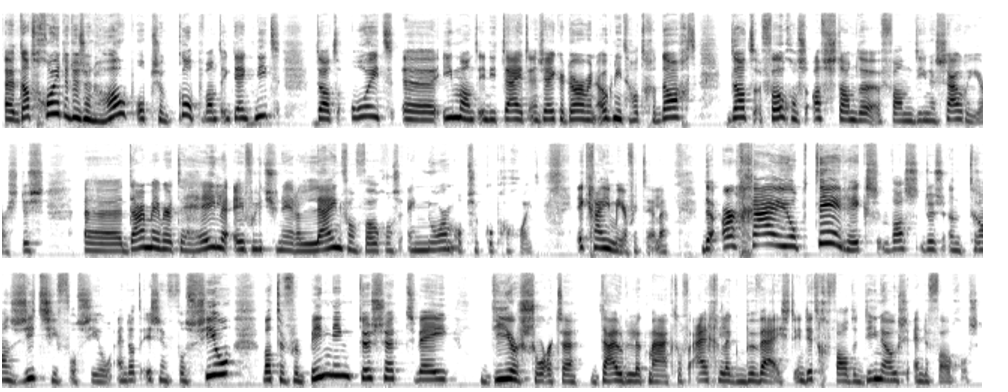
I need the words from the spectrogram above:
Uh, dat gooide dus een hoop op zijn kop. Want ik denk niet dat ooit uh, iemand in die tijd, en zeker Darwin ook niet, had gedacht dat vogels afstamden van dinosauriërs. Dus uh, daarmee werd de hele evolutionaire lijn van vogels enorm op zijn kop gegooid. Ik ga je meer vertellen. De Archaeopteryx was dus een transitiefossiel. En dat is een fossiel wat de verbinding tussen twee diersoorten duidelijk maakt of eigenlijk bewijst. In dit geval de dino's en de vogels.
